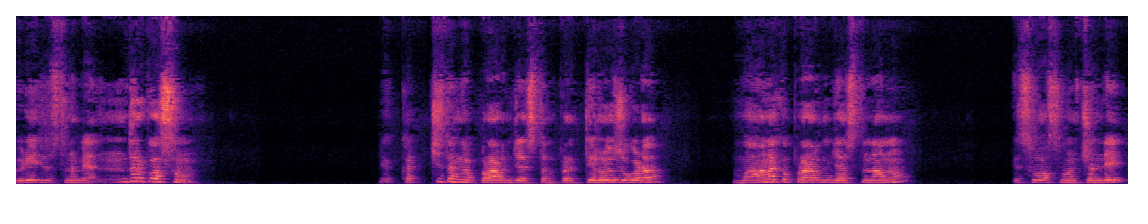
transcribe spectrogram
వీడియో చూస్తున్న మీ అందరి కోసం నేను ఖచ్చితంగా ప్రార్థన చేస్తాను. ప్రతిరోజు కూడా మానక ప్రార్థన చేస్తున్నాను. విశ్వాసం ఉంచండి.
